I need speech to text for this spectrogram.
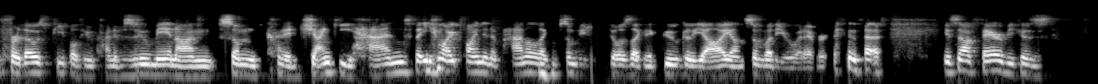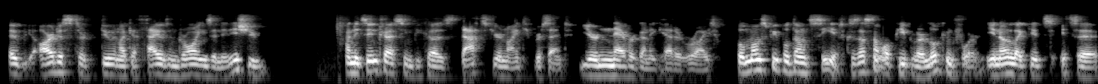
for those people who kind of zoom in on some kind of janky hand that you might find in a panel, like if somebody does like a googly eye on somebody or whatever, that it's not fair because uh, artists are doing like a thousand drawings in an issue. And it's interesting because that's your 90%. You're never going to get it right. But most people don't see it because that's not what people are looking for. You know, like it's it's a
